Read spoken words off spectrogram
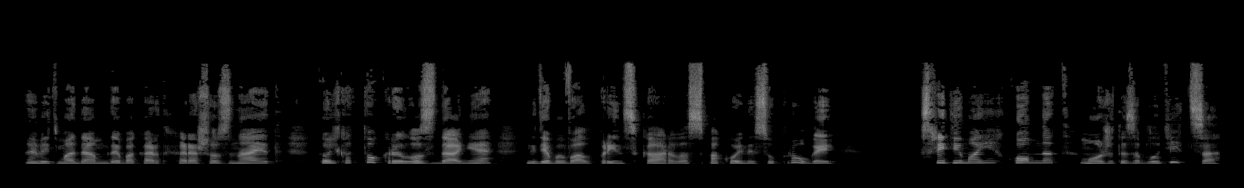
Ведь мадам де Бакарт хорошо знает только то крыло здания, где бывал принц Карлос с покойной супругой. Среди моих комнат может и заблудиться.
